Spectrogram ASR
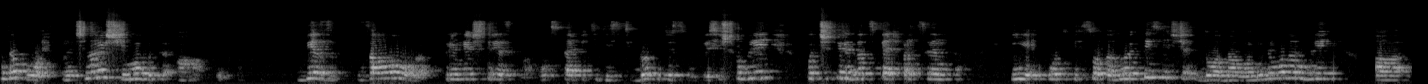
Ну, так вот, начинающие могут а, без залога привлечь средства от 150 до 500 тысяч рублей под 4,25% и от 501 тысячи до 1 миллиона рублей а,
